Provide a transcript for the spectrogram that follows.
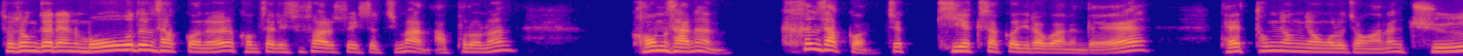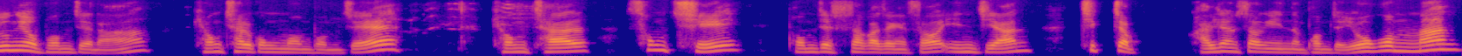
조정 전에는 모든 사건을 검찰이 수사할 수 있었지만 앞으로는 검사는 큰 사건, 즉 기획 사건이라고 하는데 대통령령으로 정하는 중요 범죄나 경찰 공무원 범죄, 경찰 송치 범죄 수사 과정에서 인지한 직접 관련성이 있는 범죄 요것만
